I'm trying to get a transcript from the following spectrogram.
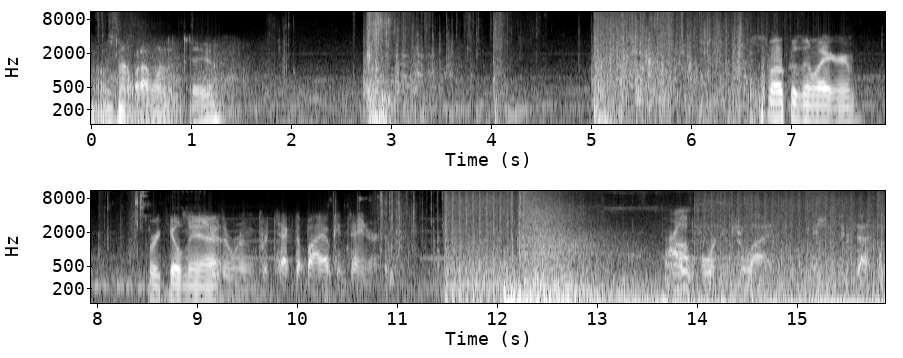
That was not what I wanted to do. Smoke was in the weight room. That's where he killed me Secure at. the room. Protect the bio container. nice. Op 4 neutralized. Mission successful.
